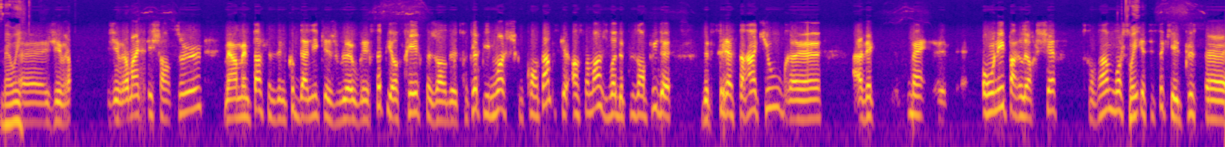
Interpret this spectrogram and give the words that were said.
Ben oui. Euh, j'ai vraiment j'ai vraiment été chanceux, mais en même temps, ça faisait une couple d'années que je voulais ouvrir ça puis offrir ce genre de truc-là. Puis moi, je suis content parce qu'en ce moment, je vois de plus en plus de, de petits restaurants qui ouvrent euh, avec ben on est par leur chef. Tu comprends? Moi, je trouve Oui. que c'est ça qui est le plus euh,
